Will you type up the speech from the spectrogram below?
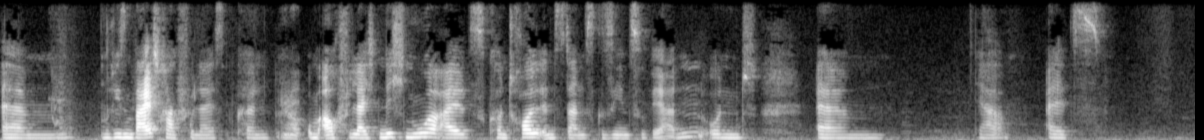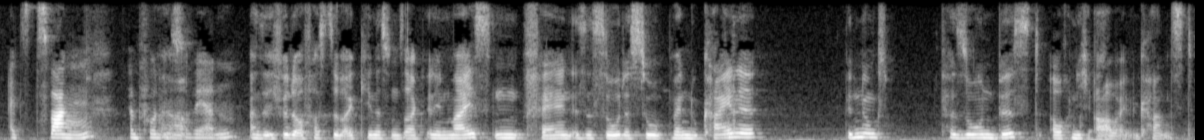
ähm, einen riesen Beitrag für leisten können, ja. um auch vielleicht nicht nur als Kontrollinstanz gesehen zu werden und ähm, ja, als, als Zwang, empfunden ja. zu werden. Also ich würde auch fast so weit gehen, dass man sagt, in den meisten Fällen ist es so, dass du, wenn du keine Bindungsperson bist, auch nicht arbeiten kannst.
